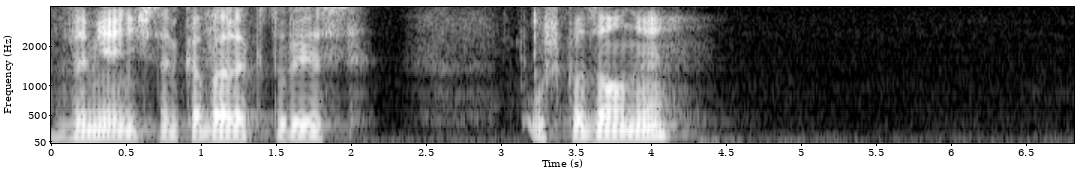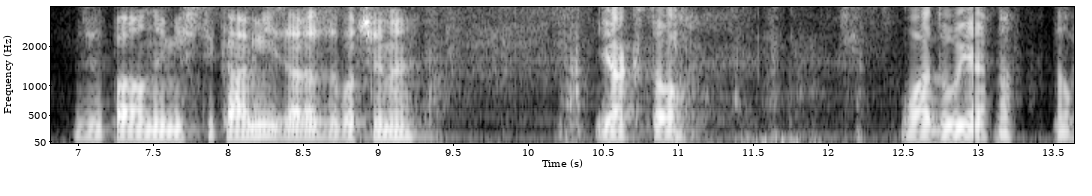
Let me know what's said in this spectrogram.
wymienić ten kabelek, który jest uszkodzony. Z wypalonymi stykami i zaraz zobaczymy jak to ładuje. No. No,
